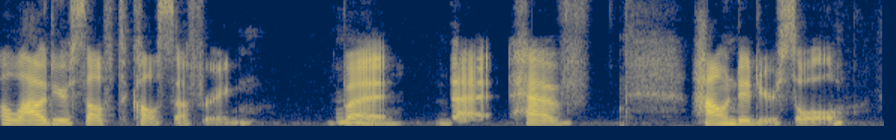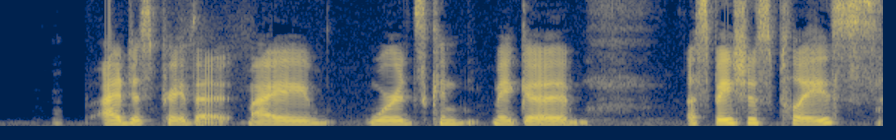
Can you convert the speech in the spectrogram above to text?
allowed yourself to call suffering, mm. but that have hounded your soul. I just pray that my words can make a a spacious place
